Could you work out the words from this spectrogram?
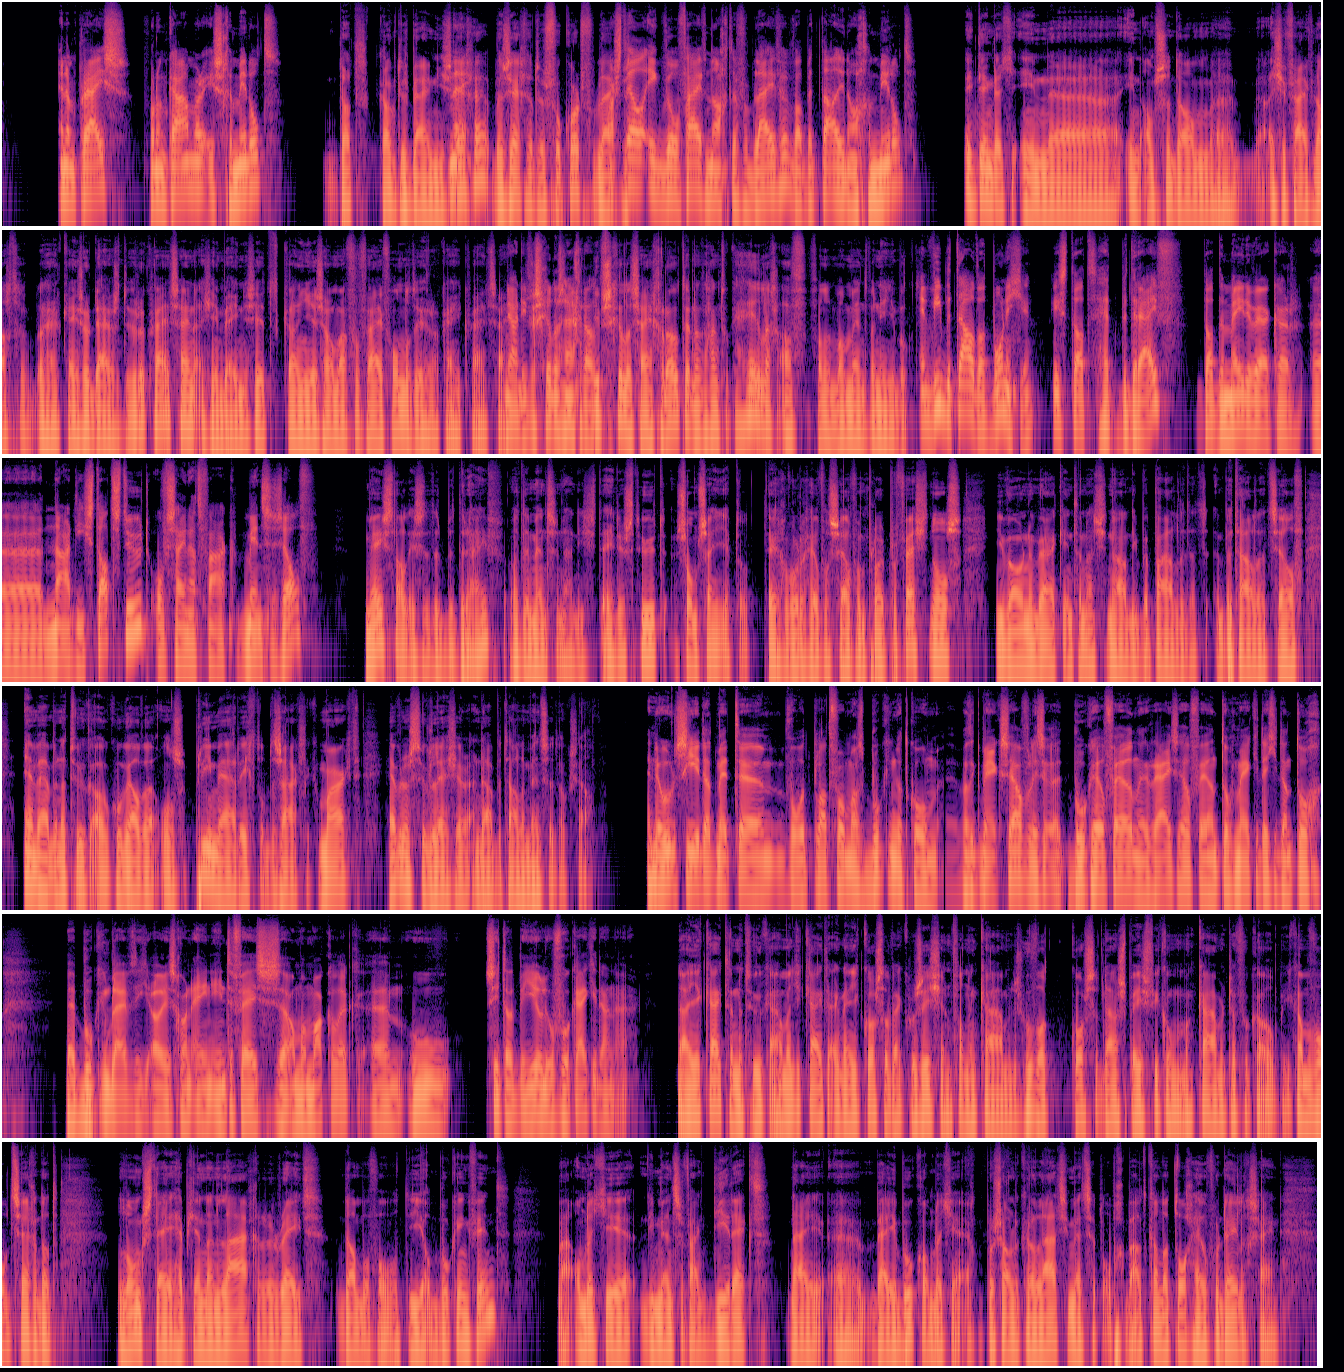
En een prijs voor een kamer is gemiddeld? Dat kan ik dus bijna niet nee. zeggen. We zeggen dus voor kort verblijf. Maar stel ik wil vijf nachten verblijven. Wat betaal je dan gemiddeld? Ik denk dat je in, uh, in Amsterdam, uh, als je vijf nachten kan je zo 1000 euro kwijt zijn. Als je in Wenen zit, kan je zomaar voor 500 euro kan je kwijt zijn. Ja, die verschillen zijn groot. Die verschillen zijn groot en dat hangt ook heel erg af van het moment wanneer je boekt. En wie betaalt dat bonnetje? Is dat het bedrijf dat de medewerker uh, naar die stad stuurt? Of zijn dat vaak mensen zelf? Meestal is het het bedrijf wat de mensen naar die steden stuurt. Soms zijn je hebt ook tegenwoordig heel veel self-employed professionals. Die wonen en werken internationaal, die bepalen dat, betalen het zelf. En we hebben natuurlijk ook, hoewel we ons primair richten op de zakelijke markt, hebben een stuk leisure en daar betalen mensen het ook zelf. En hoe zie je dat met uh, bijvoorbeeld platformen als Booking.com? Want ik merk zelf wel eens, het boek heel veel en ik reis heel veel. En toch merk je dat je dan toch bij Booking blijft. Je, oh, is gewoon één interface, is allemaal makkelijk. Um, hoe zit dat bij jullie? Of hoe kijk je daarnaar? Nou, je kijkt er natuurlijk aan, want je kijkt eigenlijk naar je cost of acquisition van een kamer. Dus hoeveel kost het nou specifiek om een kamer te verkopen? Je kan bijvoorbeeld zeggen dat longstay heb je een lagere rate dan bijvoorbeeld die je op Booking vindt. Maar omdat je die mensen vaak direct uh, bij je boeken, omdat je echt een persoonlijke relatie met ze hebt opgebouwd, kan dat toch heel voordelig zijn.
